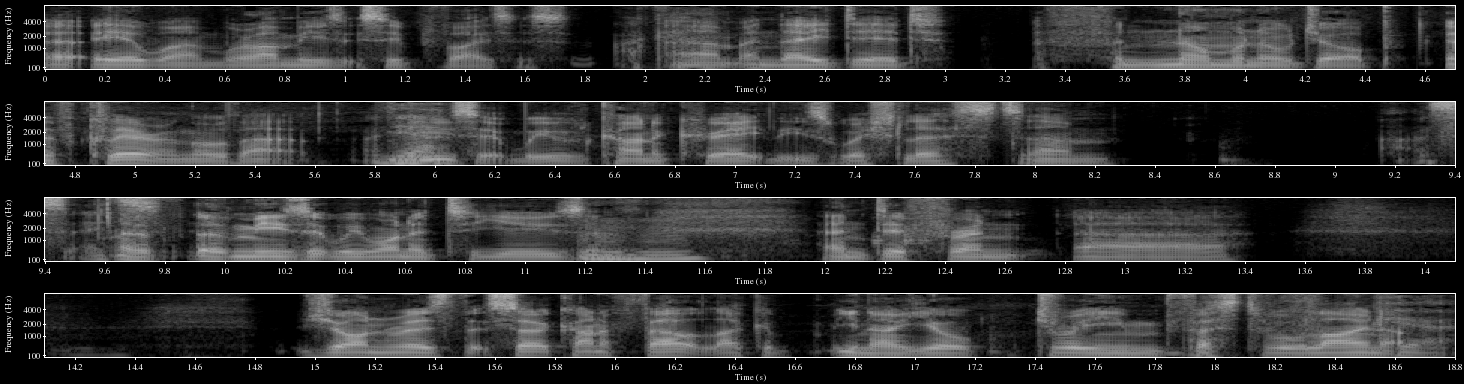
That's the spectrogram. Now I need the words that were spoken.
at Earworm were our music supervisors, Okay. um, and they did a phenomenal job of clearing all that Yeah. music. We would kind of create these wish lists. Um, It's- it's- of, of music we wanted to use and Mhm. and different uh, genres that so it kind of felt like a you know your dream festival lineup Yeah.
